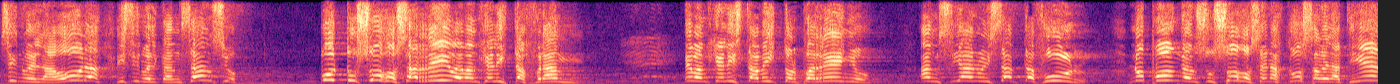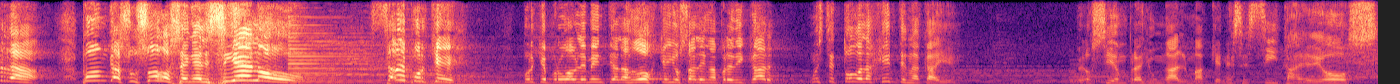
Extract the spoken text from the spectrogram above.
si no es la hora y si no el cansancio. Pon tus ojos arriba, evangelista Fran. Evangelista Víctor Parreño. Anciano Isaac Tafur. No pongan sus ojos en las cosas de la tierra. Ponga sus ojos en el cielo. ¿Sabe por qué? Porque probablemente a las dos que ellos salen a predicar, no esté toda la gente en la calle. Pero siempre hay un alma que necesita de Dios.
